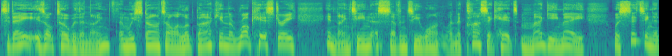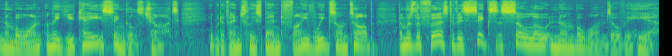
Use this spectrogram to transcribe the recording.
Today is October the 9th, and we start our look back in the rock history in 1971 when the classic hit Maggie May was sitting at number one on the UK singles chart. It would eventually spend five weeks on top and was the first of his six solo number ones over here.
